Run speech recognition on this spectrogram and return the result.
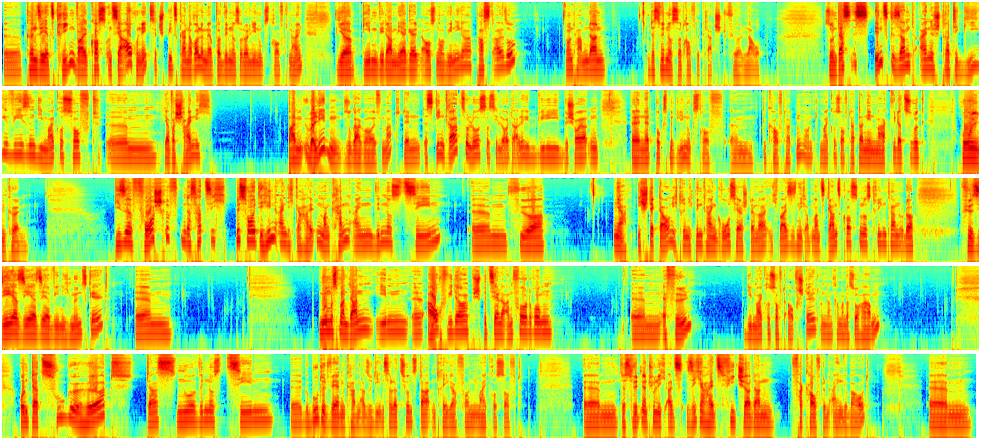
äh, können sie jetzt kriegen, weil kostet uns ja auch nichts. Jetzt spielt es keine Rolle mehr, ob wir Windows oder Linux draufknallen. Wir geben weder mehr Geld aus noch weniger, passt also. Und haben dann das Windows da drauf geklatscht für lau. So, und das ist insgesamt eine Strategie gewesen, die Microsoft ähm, ja wahrscheinlich beim Überleben sogar geholfen hat. Denn das ging gerade so los, dass die Leute alle wie, wie die Bescheuerten äh, Netbooks mit Linux drauf ähm, gekauft hatten und Microsoft hat dann den Markt wieder zurückholen können. Diese Vorschriften, das hat sich bis heute hin eigentlich gehalten. Man kann einen Windows 10 ähm, für, ja, ich stecke da auch nicht drin, ich bin kein Großhersteller. Ich weiß es nicht, ob man es ganz kostenlos kriegen kann oder für sehr, sehr, sehr wenig Münzgeld. Ähm, nur muss man dann eben äh, auch wieder spezielle Anforderungen ähm, erfüllen, die Microsoft aufstellt und dann kann man das so haben. Und dazu gehört, dass nur Windows 10 äh, gebootet werden kann, also die Installationsdatenträger von Microsoft. Ähm, das wird natürlich als Sicherheitsfeature dann verkauft und eingebaut. Ähm,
